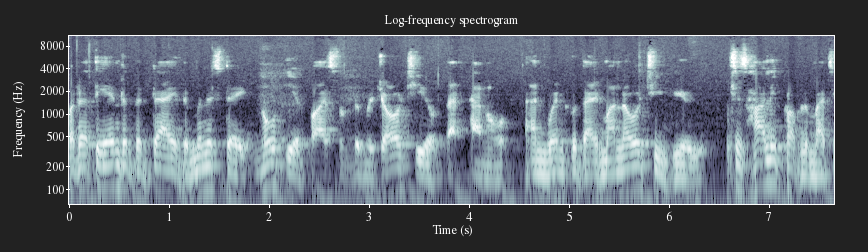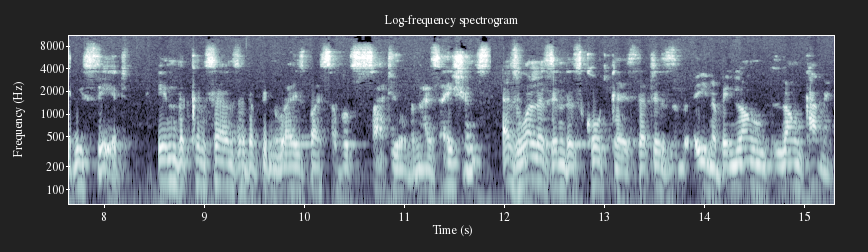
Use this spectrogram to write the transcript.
But at the end of the day, the minister ignored the advice of the majority of that panel and went with a minority view, which is highly problematic. We see it in the concerns that have been raised by civil society organizations, as well as in this court case that has you know, been long, long coming.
